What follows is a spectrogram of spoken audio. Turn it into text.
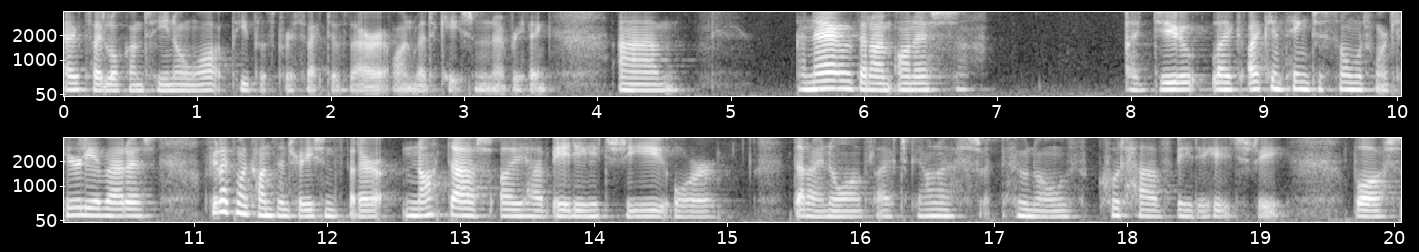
outside look onto, you know, what people's perspectives are on medication and everything. Um, and now that I'm on it, I do like I can think just so much more clearly about it. I feel like my concentration is better. Not that I have ADHD or that I know of, like to be honest, who knows, could have ADHD, but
